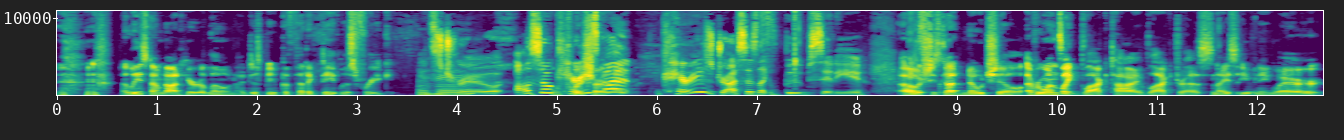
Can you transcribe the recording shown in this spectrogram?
at least I'm not here alone. I'd just be a pathetic dateless freak. It's Mhm. true. Also, Poor Carrie's got Charlotte. Carrie's dress is like boob city. Oh, If- she's got no chill. Everyone's like black tie, black dress, nice evening wear.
